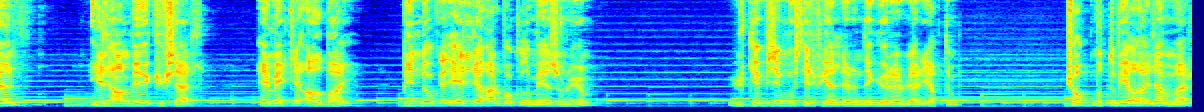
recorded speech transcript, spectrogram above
Ben İlhan Büyükyüksel, emekli albay, 1950 Harp Okulu mezunuyum. Ülkemizin muhtelif yerlerinde görevler yaptım. Çok mutlu bir ailem var.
